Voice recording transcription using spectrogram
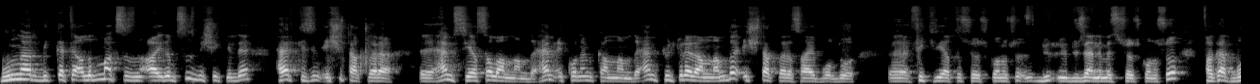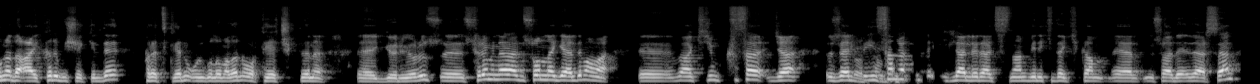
bunlar dikkate alınmaksızın ayrımsız bir şekilde herkesin eşit haklara e, hem siyasal anlamda hem ekonomik anlamda hem kültürel anlamda eşit haklara sahip olduğu e, fikriyatı söz konusu, düzenlemesi söz konusu. Fakat buna da aykırı bir şekilde pratiklerin, uygulamaların ortaya çıktığını e, görüyoruz. Süremin herhalde sonuna geldim ama e, Vakicim kısaca özellikle insan hakları ihlalleri açısından bir iki dakikam eğer müsaade edersen.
